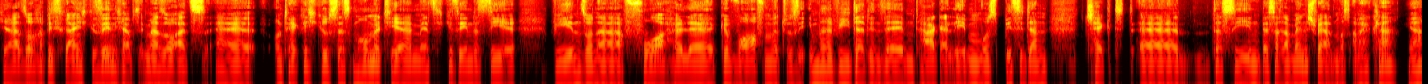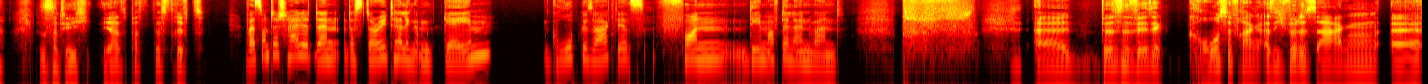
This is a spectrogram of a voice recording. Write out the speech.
Ja, so habe ich es gar nicht gesehen. Ich habe es immer so als äh, und täglich grüßt das Murmeltier mäßig gesehen, dass sie wie in so einer Vorhölle geworfen wird, wo sie immer wieder denselben Tag erleben muss, bis sie dann checkt, äh, dass sie ein besserer Mensch werden muss. Aber klar, ja, das ist natürlich, ja, das passt, das trifft's. Was unterscheidet denn das Storytelling im Game, grob gesagt jetzt, von dem auf der Leinwand? Puh, äh, das ist eine sehr, sehr große Frage. Also ich würde sagen, äh,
